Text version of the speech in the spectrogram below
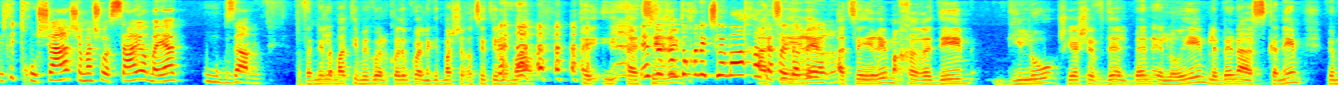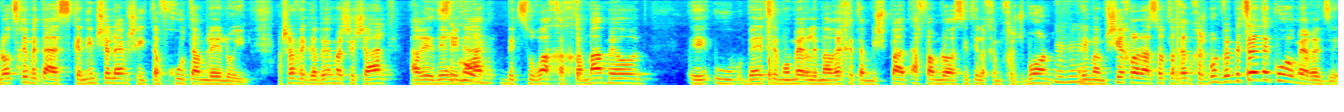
יש לי תחושה שמה שהוא עשה היום היה מוגזם. אבל אני למדתי מגואל, קודם כל אני אגיד מה שרציתי לומר. יש לך הצעירים- תוכנית שלמה אחר כך הצעירים- לדבר. הצעירים החרדים גילו שיש הבדל בין אלוהים לבין העסקנים, והם לא צריכים את העסקנים שלהם שיתווכו אותם לאלוהים. עכשיו לגבי מה ששאל, אריה דרעי. נהג בצורה חכמה מאוד. אה, הוא בעצם אומר למערכת המשפט, אף פעם לא עשיתי לכם חשבון, אני ממשיך לא לעשות לכם חשבון, ובצדק הוא אומר את זה.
